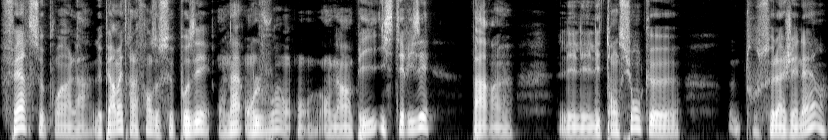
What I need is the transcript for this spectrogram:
faire ce point-là, de permettre à la France de se poser? On a, on le voit, on, a un pays hystérisé par euh, les, tensions que tout cela génère.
